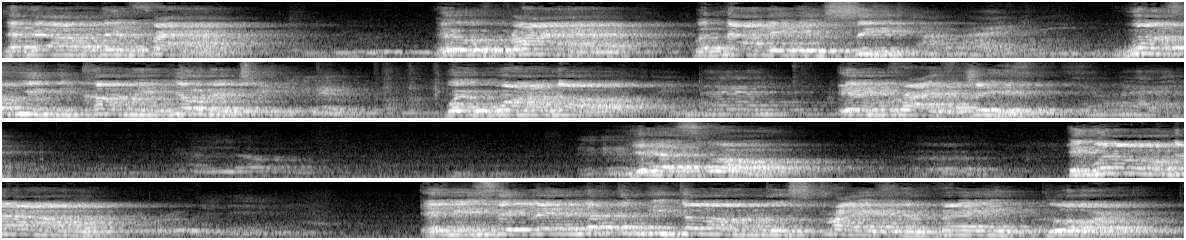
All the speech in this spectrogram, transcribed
that have been found. They were blind, but now they can see. All right. Once we become in unity mm-hmm. with one another Amen. in Christ Jesus. Amen. Yes, Lord. He went on down and he said, Let nothing be done through strife and vain glory,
